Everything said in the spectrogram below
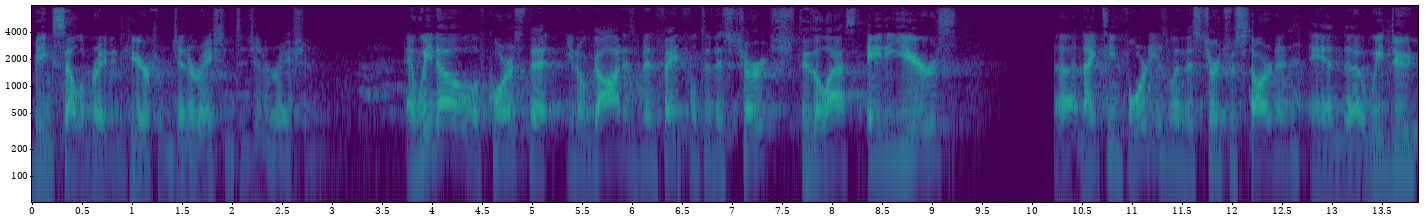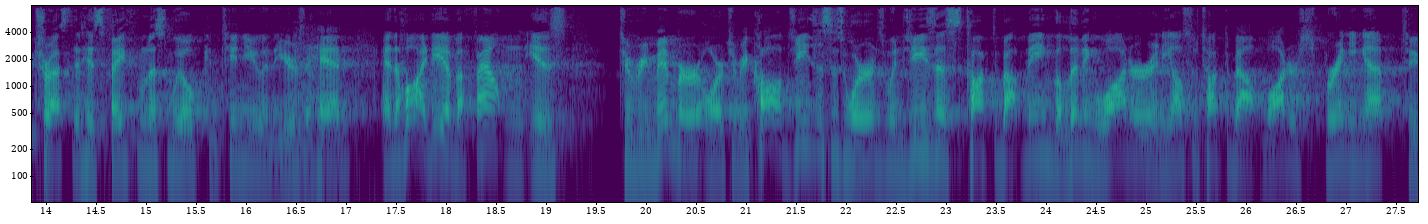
being celebrated here from generation to generation. And we know, of course, that, you know, God has been faithful to this church through the last 80 years. Uh, 1940 is when this church was started, and uh, we do trust that His faithfulness will continue in the years ahead. And the whole idea of a fountain is to remember or to recall Jesus' words when Jesus talked about being the living water, and He also talked about water springing up to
